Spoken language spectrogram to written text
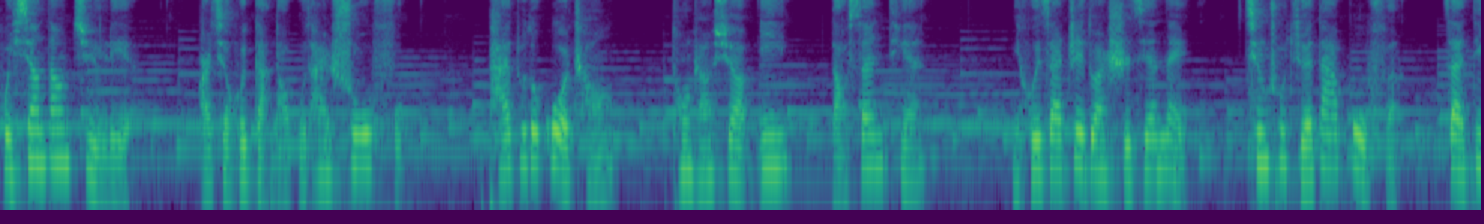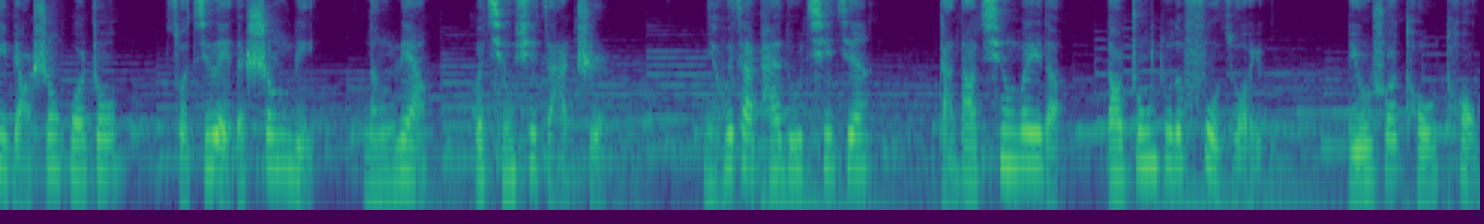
会相当剧烈，而且会感到不太舒服。排毒的过程通常需要一到三天，你会在这段时间内清除绝大部分在地表生活中所积累的生理、能量和情绪杂质。你会在排毒期间感到轻微的到中度的副作用，比如说头痛、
